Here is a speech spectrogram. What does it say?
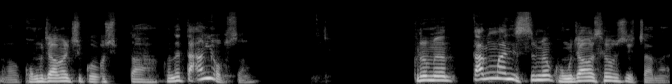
어, 공장을 짓고 싶다. 근데 땅이 없어. 그러면 땅만 있으면 공장을 세울 수 있잖아요.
